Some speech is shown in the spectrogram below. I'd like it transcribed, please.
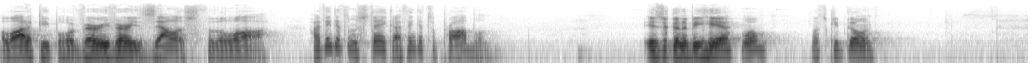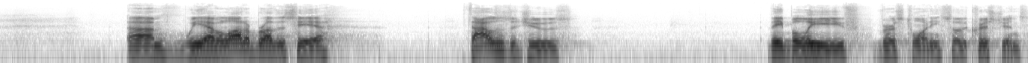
a lot of people who are very, very zealous for the law. I think it's a mistake. I think it's a problem. Is it going to be here? Well, let's keep going. Um, we have a lot of brothers here, thousands of Jews. They believe, verse 20, so the Christians,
